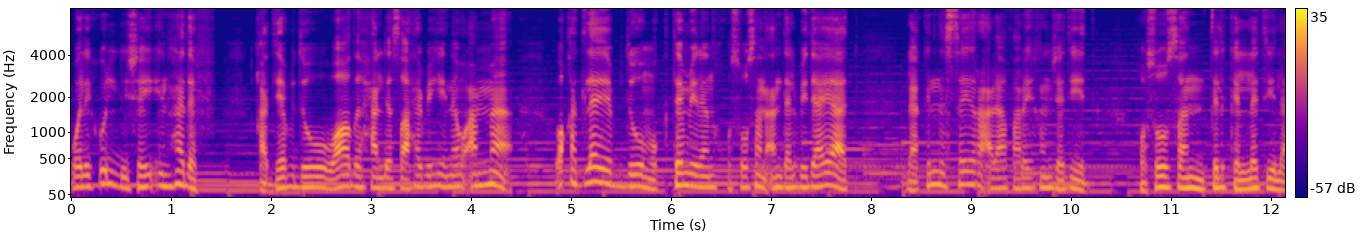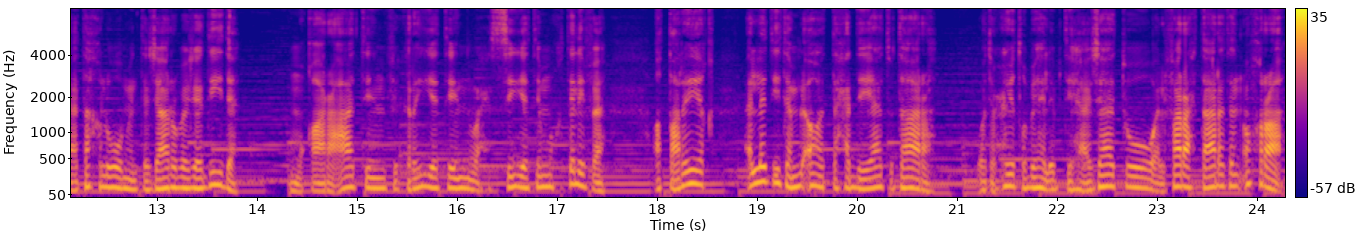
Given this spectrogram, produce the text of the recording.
ولكل شيء هدف. قد يبدو واضحا لصاحبه نوعا ما وقد لا يبدو مكتملا خصوصا عند البدايات لكن السير على طريق جديد خصوصا تلك التي لا تخلو من تجارب جديدة ومقارعات فكرية وحسية مختلفة الطريق التي تملأها التحديات تارة وتحيط بها الابتهاجات والفرح تارة أخرى.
